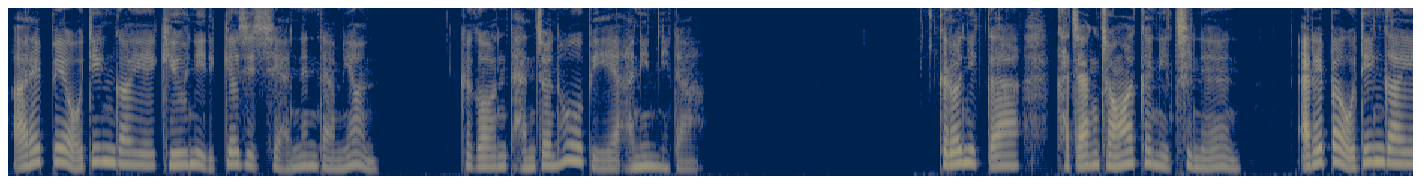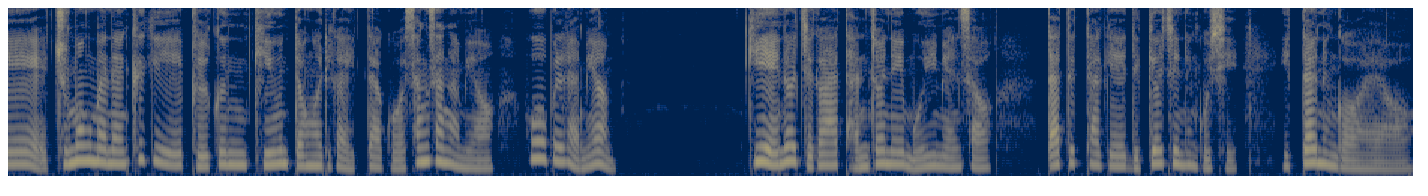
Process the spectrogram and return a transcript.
아랫배 어딘가에 기운이 느껴지지 않는다면 그건 단전 호흡이 아닙니다. 그러니까 가장 정확한 위치는 아랫배 어딘가에 주먹만한 크기의 붉은 기운 덩어리가 있다고 상상하며 호흡을 하면 기 에너지가 단전에 모이면서 따뜻하게 느껴지는 곳이 있다는 거예요.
